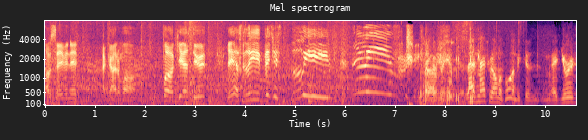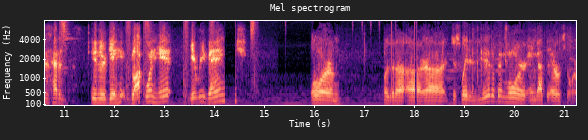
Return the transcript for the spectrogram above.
I was saving it. I got them all. Fuck yes, dude. Yes, leave, bitches. Leave. Leave. Bro, man, last match we almost won because uh, you just had to either get hit, block one hit, get revenge, or um, was it uh, uh, uh, just waited a little bit more and got the arrow storm.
